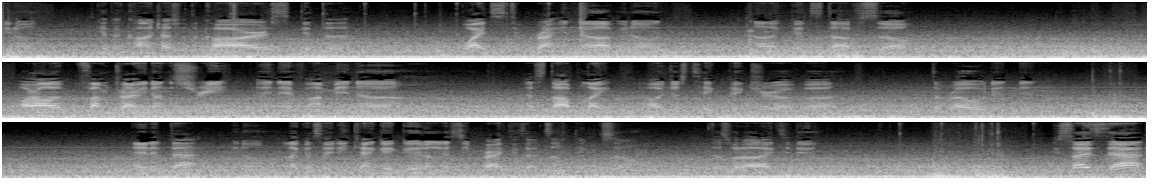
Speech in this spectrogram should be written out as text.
You know, get the contrast with the cars, get the whites to brighten up. You know, and all that good stuff. So, or I'll, if I'm driving down the street and if I'm in a, a stoplight, I'll just take picture of uh, the road and then edit that. You know, like I said, you can't get good unless you practice at something. So that's what I like to do. Besides that,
